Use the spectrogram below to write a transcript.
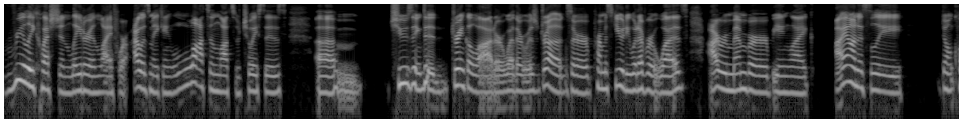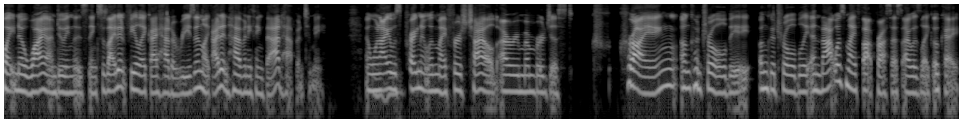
really question later in life where I was making lots and lots of choices um choosing to drink a lot or whether it was drugs or promiscuity whatever it was. I remember being like I honestly don't quite know why I'm doing those things because I didn't feel like I had a reason. Like I didn't have anything bad happen to me. And when I was hmm pregnant with my first child, I remember just cr- crying uncontrollably, uncontrollably. And that was my thought process. I was like, okay,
